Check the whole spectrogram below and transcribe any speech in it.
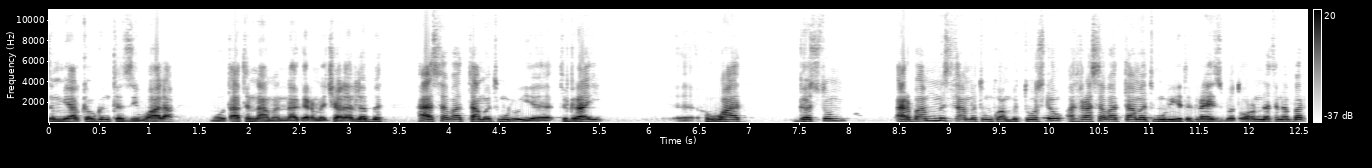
ዝም ያልከው ግን ከዚህ በኋላ መውጣትና መናገር መቻል አለብህ። ሀያ ሰባት ዓመት ሙሉ የትግራይ ህወሓት ገዝቶም አርባ አምስት ዓመት እንኳን ብትወስደው አስራ ሰባት ዓመት ሙሉ የትግራይ ህዝብ በጦርነት ነበር።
